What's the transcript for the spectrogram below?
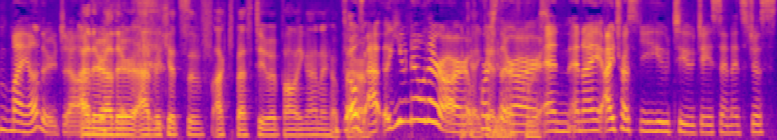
my other job. Are there other advocates of Octopath 2 at Polygon? I hope there Oh, uh, you know there are. Okay, of course good. there Yeah, of are, course. and and I I trust you too, Jason. It's just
